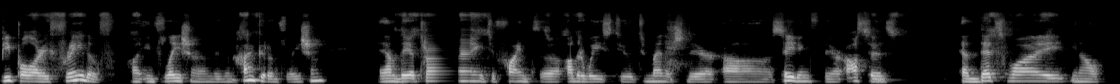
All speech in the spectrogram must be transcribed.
people are afraid of uh, inflation and even hyperinflation, and they are trying to find uh, other ways to to manage their uh, savings, their assets, and that's why you know.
